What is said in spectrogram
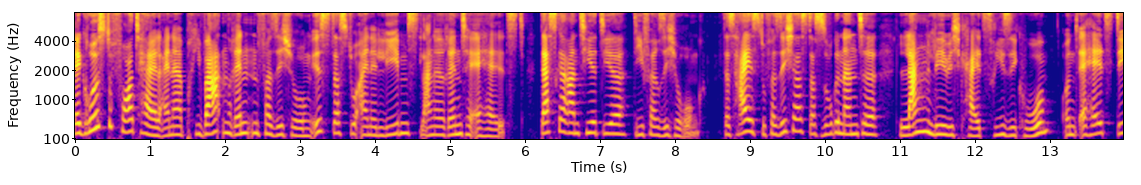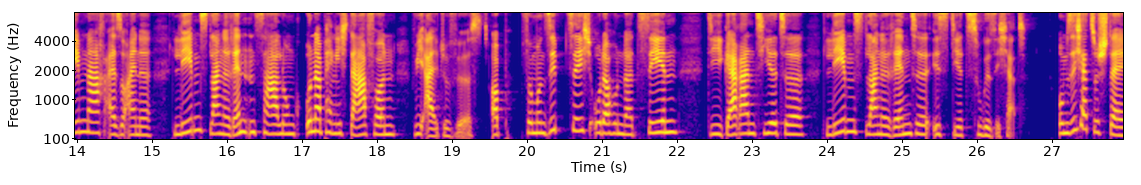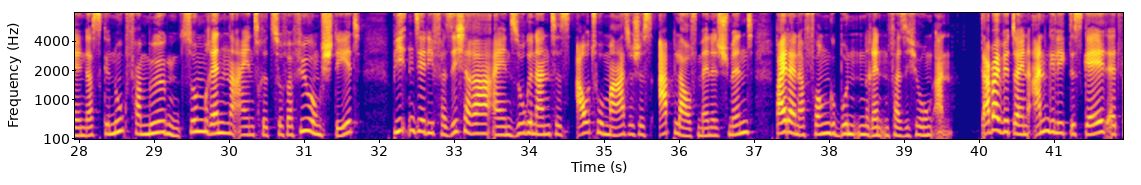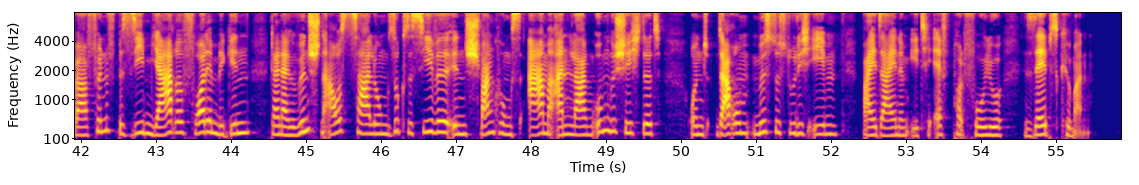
Der größte Vorteil einer privaten Rentenversicherung ist, dass du eine lebenslange Rente erhältst. Das garantiert dir die Versicherung. Das heißt, du versicherst das sogenannte Langlebigkeitsrisiko und erhältst demnach also eine lebenslange Rentenzahlung unabhängig davon, wie alt du wirst. Ob 75 oder 110, die garantierte lebenslange Rente ist dir zugesichert. Um sicherzustellen, dass genug Vermögen zum Renteneintritt zur Verfügung steht, bieten dir die Versicherer ein sogenanntes automatisches Ablaufmanagement bei deiner fondgebundenen Rentenversicherung an. Dabei wird dein angelegtes Geld etwa fünf bis sieben Jahre vor dem Beginn deiner gewünschten Auszahlung sukzessive in schwankungsarme Anlagen umgeschichtet und darum müsstest du dich eben bei deinem ETF-Portfolio selbst kümmern.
